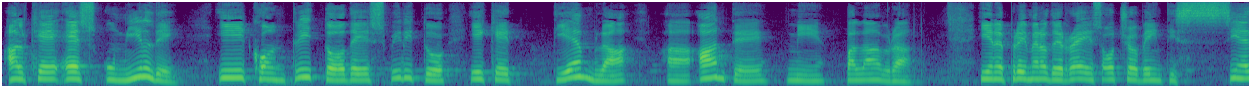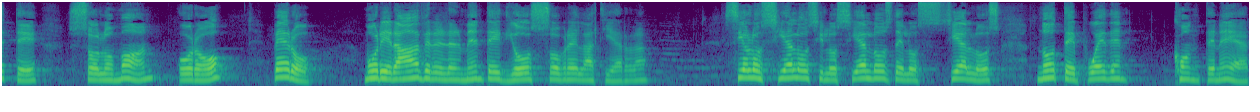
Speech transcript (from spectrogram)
al que es humilde y contrito de espíritu y que tiembla ah, ante mi palabra. Y en el primero de Reyes 8:27, Solomón oró, pero ¿Morirá verdaderamente Dios sobre la tierra? Si los cielos y los cielos de los cielos no te pueden contener,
